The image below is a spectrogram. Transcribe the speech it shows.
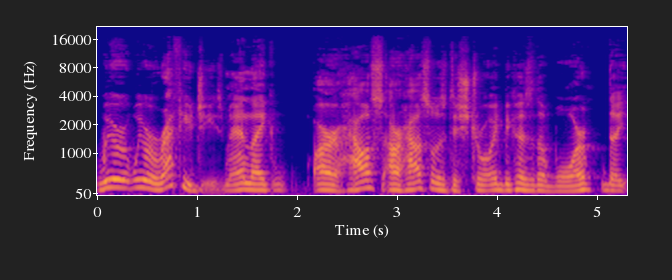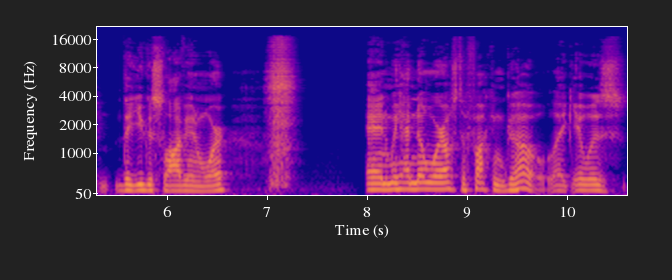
we were we were refugees, man. Like our house, our house was destroyed because of the war, the the Yugoslavian war, and we had nowhere else to fucking go. Like it was,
